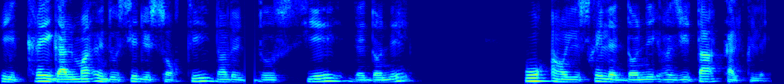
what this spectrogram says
Il crée également un dossier de sortie dans le dossier des données pour enregistrer les données résultats calculés.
